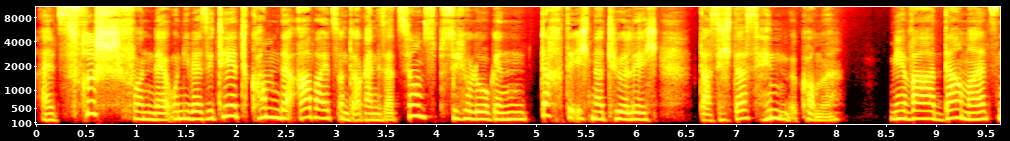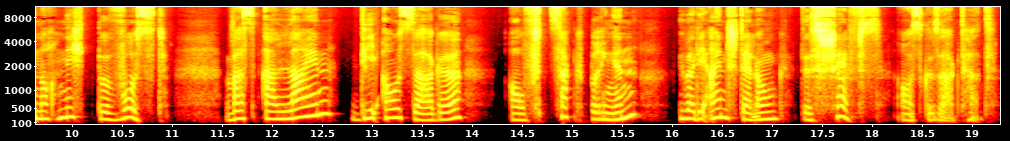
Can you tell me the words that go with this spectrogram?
als frisch von der Universität kommende Arbeits- und Organisationspsychologin dachte ich natürlich, dass ich das hinbekomme. Mir war damals noch nicht bewusst, was allein die Aussage auf Zack bringen über die Einstellung des Chefs ausgesagt hat.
